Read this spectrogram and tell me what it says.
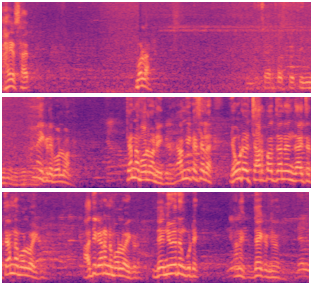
आहे साहेब. बोला. नाही इकडे बोलवा ना. त्यांना बोलवा ना इकडे. आम्ही कशाला? एवढं चार पाच जणांनी जायचं त्यांना बोलवा इकडे. अधिकाऱ्यांना बोलवा इकडे. दे निवेदन कुठे? नाही द्या इकडे निवेदन.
